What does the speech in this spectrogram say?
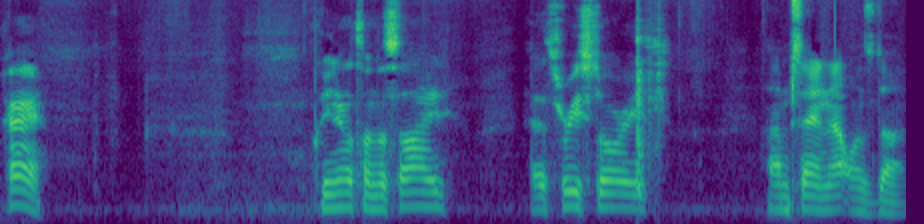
Okay. Clean Cleanouts on the side. Has three stories. I'm saying that one's done.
